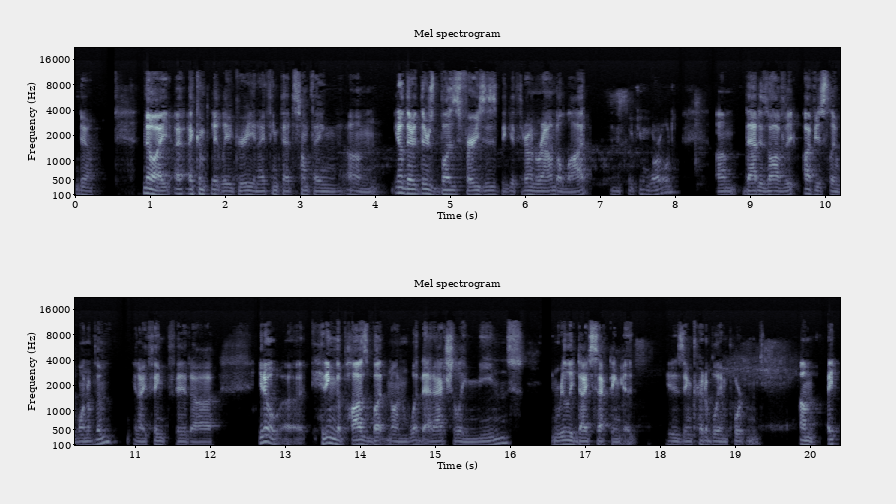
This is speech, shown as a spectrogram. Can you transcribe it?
Yeah. No, I, I completely agree, and I think that's something. Um, you know, there, there's buzz phrases that get thrown around a lot in the coaching world. Um, that is obvi- obviously one of them, and I think that uh, you know, uh, hitting the pause button on what that actually means and really dissecting it is incredibly important. Um, I,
